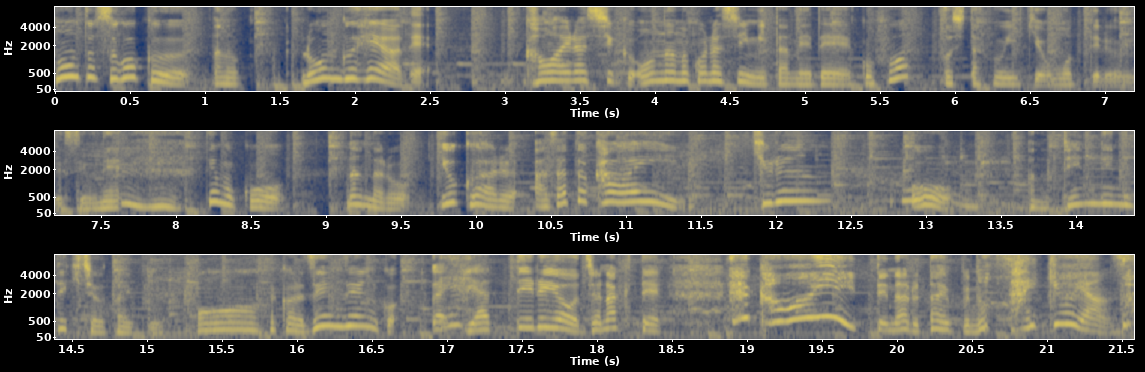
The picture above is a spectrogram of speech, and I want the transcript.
ほんとすごくあのロングヘアで可愛らしく女の子らしい見た目でこうふわっとした雰囲気を持ってるんですよね。うんうん。でもこうなんだろうよくあるあざと可愛いキュルンをあの天然でできちゃうタイプ。だから全然こうえ？やってるよじゃなくてえ可愛い！ってなるタイプの。最強やん。そう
